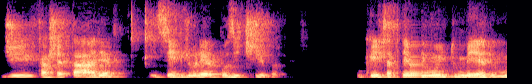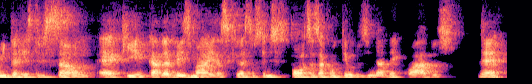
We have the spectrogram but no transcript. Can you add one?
de faixa etária e sempre de maneira positiva. O que a gente está tendo muito medo, muita restrição, é que cada vez mais as crianças estão sendo expostas a conteúdos inadequados, né?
